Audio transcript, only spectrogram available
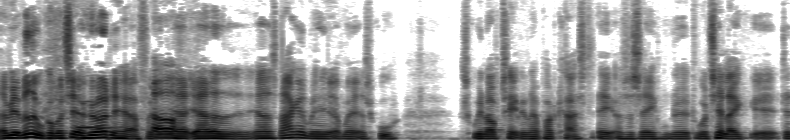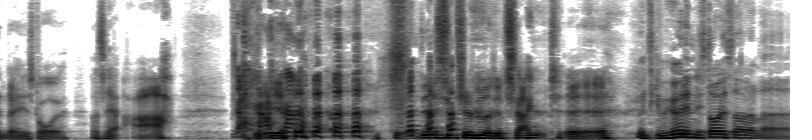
Jamen, jeg ved, at hun kommer til at høre det her, fordi oh. jeg, jeg, havde, jeg havde snakket med, om at jeg skulle, skulle ind optage den her podcast i dag, og så sagde hun, øh, du fortæller ikke øh, den der historie. Og så sagde jeg, ah, det, det, det synes jeg lyder lidt strengt. Øh, Men skal vi høre den historie så, eller?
